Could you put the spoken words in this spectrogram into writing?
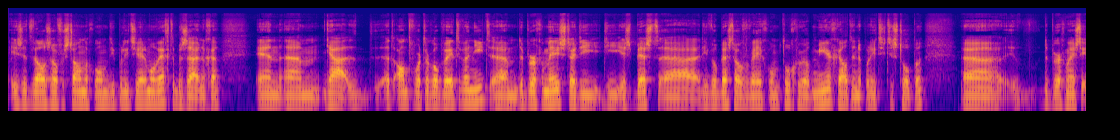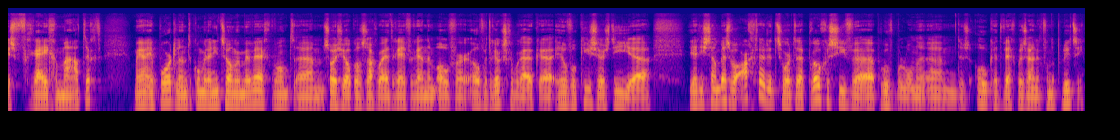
Is het wel zo verstandig om die politie helemaal weg te bezuinigen? En um, ja, het antwoord daarop weten we niet. Um, de burgemeester die, die, is best, uh, die wil best overwegen om toch weer wat meer geld in de politie te stoppen. de burgemeester is vrij gematigd. Maar ja, in Portland kom je daar niet zomaar mee weg. Want um, zoals je ook al zag bij het referendum over, over drugsgebruik, uh, heel veel kiezers die, ja, die staan best wel achter dit soort progressieve proefballonnen. Dus ook het wegbezuinigen van de politie.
